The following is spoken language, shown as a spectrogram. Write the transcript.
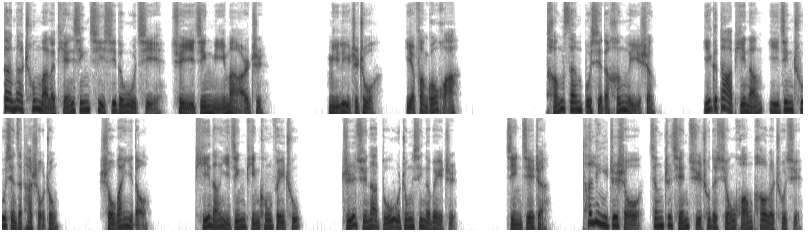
但那充满了甜腥气息的雾气却已经弥漫而至。米粒之柱也放光华。唐三不屑的哼了一声。一个大皮囊已经出现在他手中，手腕一抖，皮囊已经凭空飞出，直取那毒物中心的位置。紧接着，他另一只手将之前取出的雄黄抛了出去，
